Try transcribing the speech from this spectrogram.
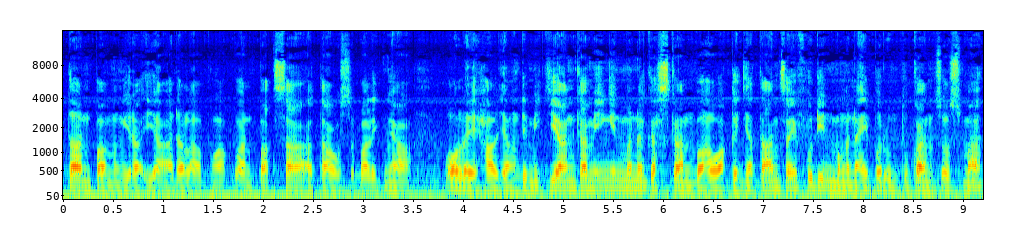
tanpa mengira ia adalah pengakuan paksa atau sebaliknya. Oleh hal yang demikian, kami ingin menegaskan bahawa kenyataan Saifuddin mengenai peruntukan SOSMA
